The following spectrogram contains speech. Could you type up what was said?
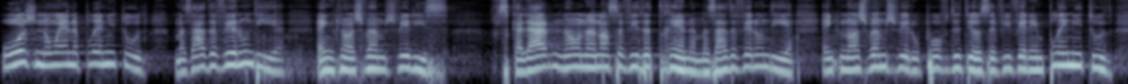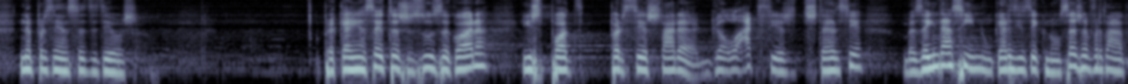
Hoje não é na plenitude, mas há de haver um dia em que nós vamos ver isso Se calhar não na nossa vida terrena, mas há de haver um dia em que nós vamos ver o povo de Deus a viver em plenitude na presença de Deus. Para quem aceita Jesus agora, isto pode parecer estar a galáxias de distância, mas ainda assim não quer dizer que não seja verdade.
